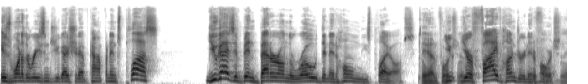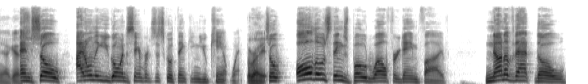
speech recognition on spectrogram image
is one of the reasons you guys should have confidence. Plus, you guys have been better on the road than at home these playoffs. Yeah, You, unfortunately. you're 500 at home. unfortunately, I guess. And so I don't think you go into San Francisco thinking you can't win. right. So all those things bode well for game five. None of that, though,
